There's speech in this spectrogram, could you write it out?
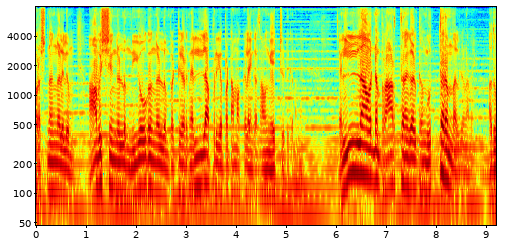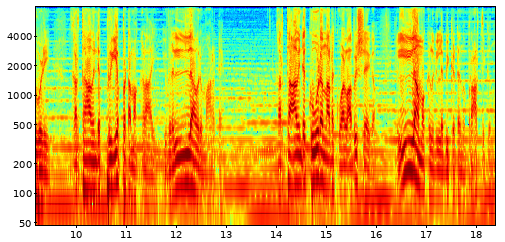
പ്രശ്നങ്ങളിലും ആവശ്യങ്ങളിലും നിയോഗങ്ങളിലും പെട്ടുകിടക്കുന്ന എല്ലാ പ്രിയപ്പെട്ട മക്കളെയും കർത്താവ് ഏറ്റെടുക്കണമേ. എല്ലാവരുടെയും പ്രാർത്ഥനകൾക്ക് അങ്ങ് ഉത്തരം നൽകണമേ. അതുവഴി കർത്താവിന്റെ പ്രിയപ്പെട്ട മക്കളായി ഇവരെല്ലാവരും മാറട്ടെ. കർത്താവിന്റെ കൂടെ നടക്കുവാനുള്ള അഭിഷേകം എല്ലാ മക്കൾക്കും ലഭിക്കട്ടെ എന്ന് പ്രാർത്ഥിക്കുന്നു.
